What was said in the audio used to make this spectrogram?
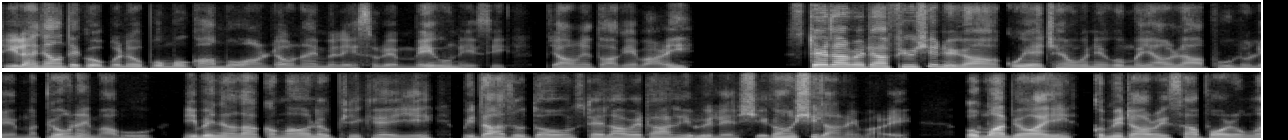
ဒီလမ်းကြောင်းတစ်ကိုဘယ်လိုပုံမကောင်းပုံအောင်လုပ်နိုင်မလဲဆိုတဲ့မေးခွန်းတွေစီပြောင်းလဲသွားခဲ့ပါတယ်။ Stellar Radar Fusion တွေကကိုယ့်ရဲ့ခြံဝင်းတွေကိုမရောက်လာဘူးလို့လည်းမပြောနိုင်ပါဘူး။ဒီပညာသာကောင်းကောင်းအလုပ်ဖြစ်ခဲ့ရင်မိသားစုသုံး Stellar Radar လေးတွေလည်းရှိကောင်းရှိလာနိုင်ပါတယ်။ ဥပမာပြောရရင်ကွန်ပျူတာတွေစပေါ်တော့က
